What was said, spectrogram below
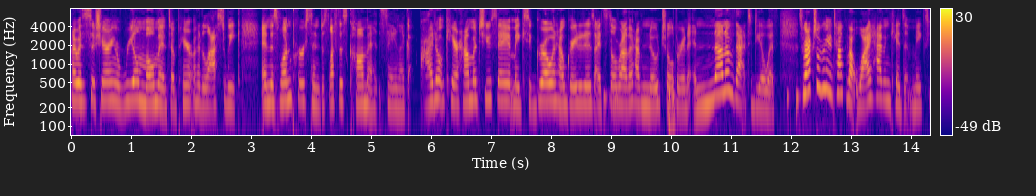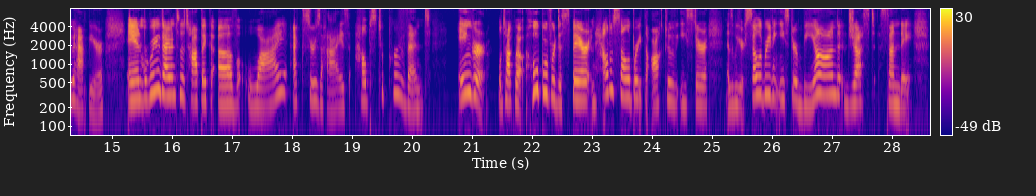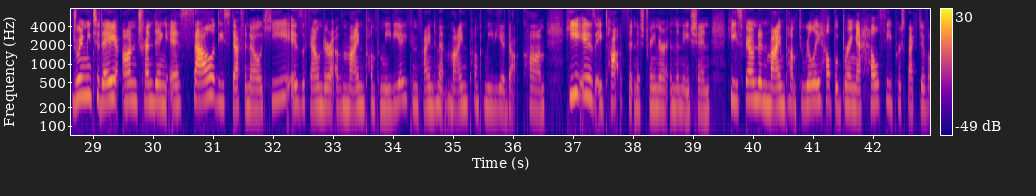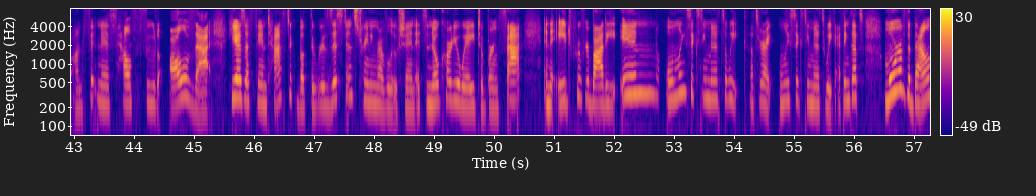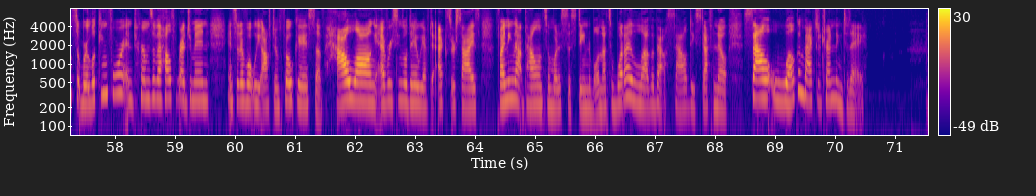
I was sharing a real moment of parenthood last week, and this one person just left this comment saying, like, I don't care how much you say it makes you grow and how great it is. I'd still rather have no children and none of that to deal with. So, we're actually going to talk about why having kids makes you happier. And we're going to dive into the topic of why exercise helps to prevent anger. We'll talk about hope over despair and how to celebrate the octave of Easter as we are celebrating Easter beyond just Sunday. Joining me today on Trending is Sal Stefano. He is the founder of Mind Pump Media. You can find him at mindpumpmedia.com. He is a top fitness trainer in the nation. He's founded Mind Pump to really help bring a healthy perspective on fitness, health, food, all of that. He has a fantastic book, The Resistance Training Revolution. It's a no cardio way to burn fat and age proof your body in only 60 minutes a week. That's right, only 60 minutes a week. I think that's more of the balance that we're looking for in terms of a health regimen instead of what we often focus of how long every single day we have to exercise, finding that balance and what is sustainable. And that's what I love about Sal Stefano. Sal, welcome back to Trending today.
